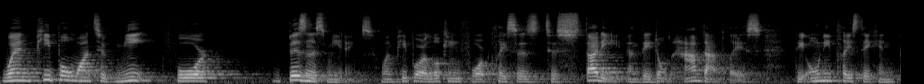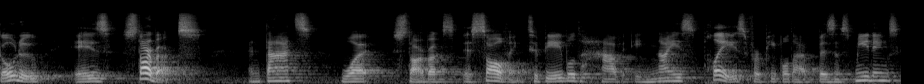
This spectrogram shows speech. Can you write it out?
when people want to meet for business meetings, when people are looking for places to study and they don't have that place, the only place they can go to is Starbucks. And that's what Starbucks is solving, to be able to have a nice place for people to have business meetings,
